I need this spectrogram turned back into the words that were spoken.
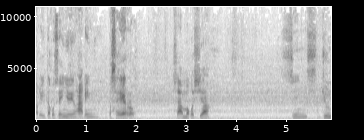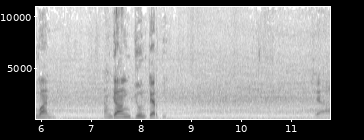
Pakita ko sa inyo yung aking pasahero. Kasama ko siya since June 1 hanggang June 30. Kaya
